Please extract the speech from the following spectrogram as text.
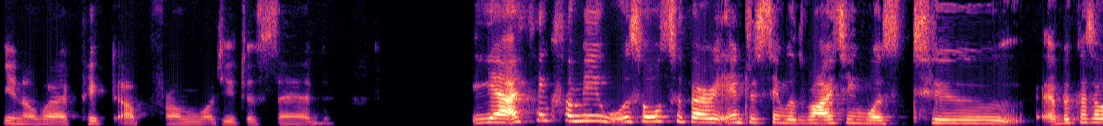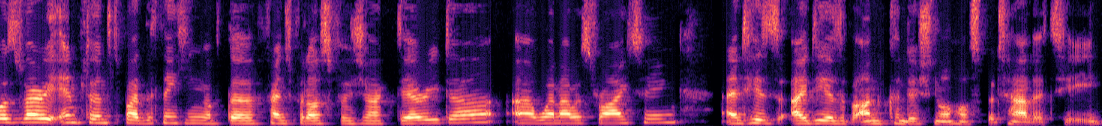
you know what i picked up from what you just said yeah i think for me what was also very interesting with writing was to uh, because i was very influenced by the thinking of the french philosopher jacques derrida uh, when i was writing and his ideas of unconditional hospitality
